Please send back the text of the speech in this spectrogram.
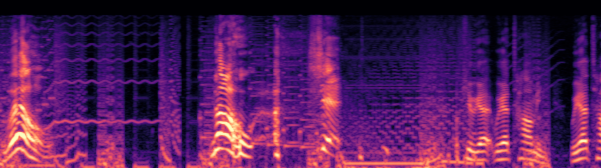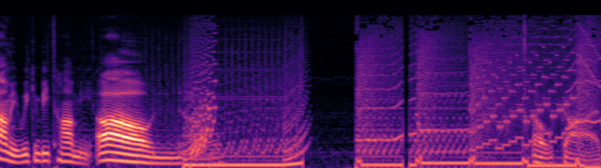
Lil. No. shit. Okay, we got we got Tommy. We got Tommy. We can be Tommy. Oh no. God.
